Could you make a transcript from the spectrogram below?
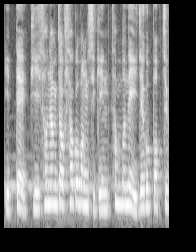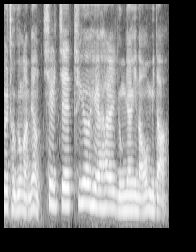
이때 비선형적 사고방식인 3분의 2제곱 법칙을 적용하면 실제 투여해야 할 용량이 나옵니다.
